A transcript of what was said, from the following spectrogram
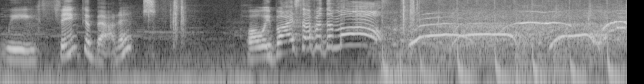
we think about it while we buy stuff at the mall. Huh?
